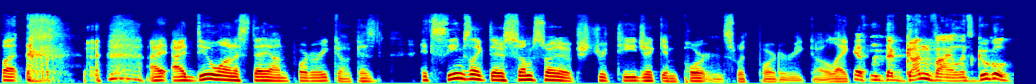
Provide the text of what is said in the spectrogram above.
but I I do want to stay on Puerto Rico because it seems like there's some sort of strategic importance with Puerto Rico. Like yes, the gun violence. Google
